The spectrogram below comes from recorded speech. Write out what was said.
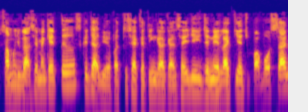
Sama Hmm. juga saya main kereta, sekejap je. Lepas tu saya akan tinggalkan. Saya je jenis lelaki yang cepat bosan.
